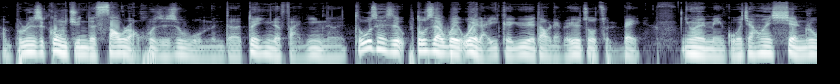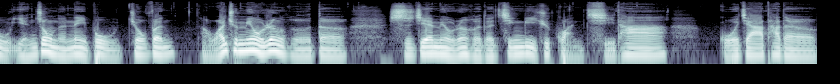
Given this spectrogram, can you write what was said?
啊，不论是共军的骚扰，或者是我们的对应的反应呢，都在是都是在为未来一个月到两个月做准备，因为美国将会陷入严重的内部纠纷啊，完全没有任何的时间，没有任何的精力去管其他国家它的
